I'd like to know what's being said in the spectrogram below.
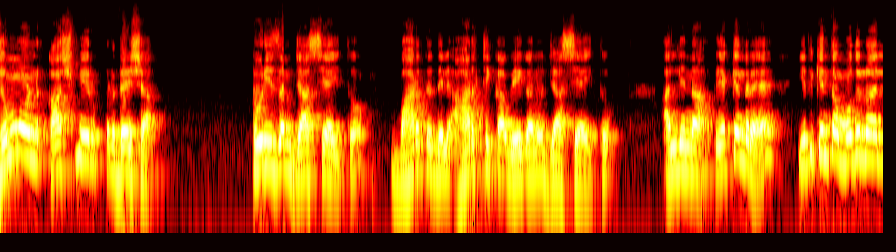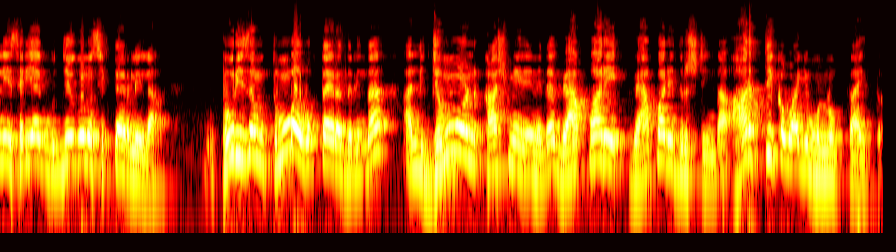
ಜಮ್ಮು ಅಂಡ್ ಕಾಶ್ಮೀರ ಪ್ರದೇಶ ಟೂರಿಸಮ್ ಜಾಸ್ತಿ ಆಯಿತು. ಭಾರತದಲ್ಲಿ ಆರ್ಥಿಕ ವೇಗನೂ ಜಾಸ್ತಿ ಆಯಿತು. ಅಲ್ಲಿನ, ಯಾಕೆಂದರೆ ಇದಕ್ಕಿಂತ ಮೊದಲು ಅಲ್ಲಿ ಸರಿಯಾಗಿ ಉದ್ಯೋಗವೂ ಸಿಗ್ತಾ ಇರಲಿಲ್ಲ. ಟೂರಿಸಮ್ ತುಂಬ ಹೋಗ್ತಾ ಇರೋದ್ರಿಂದ ಅಲ್ಲಿ ಜಮ್ಮು ಆ್ಯಂಡ್ ಕಾಶ್ಮೀರ ಏನಿದೆ, ವ್ಯಾಪಾರಿ ವ್ಯಾಪಾರಿ ದೃಷ್ಟಿಯಿಂದ ಆರ್ಥಿಕವಾಗಿ ಮುನ್ನುಗ್ತಾ ಇತ್ತು.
